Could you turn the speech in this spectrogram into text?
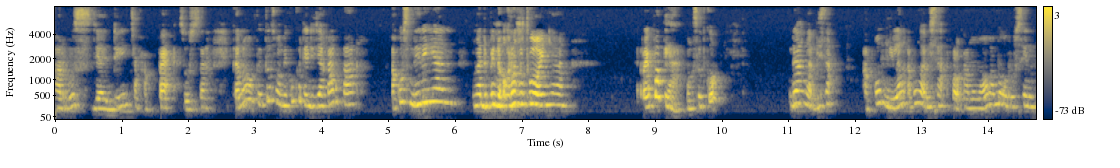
harus jadi capek susah. Karena waktu itu suamiku kerja di Jakarta. Aku sendirian ngadepin orang tuanya. Repot ya maksudku? Udah nggak bisa. Aku bilang aku nggak bisa. Kalau kamu mau kamu urusin.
